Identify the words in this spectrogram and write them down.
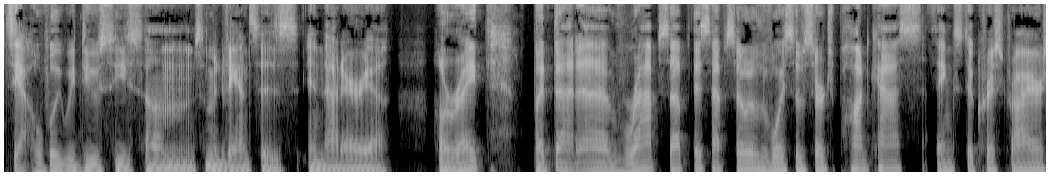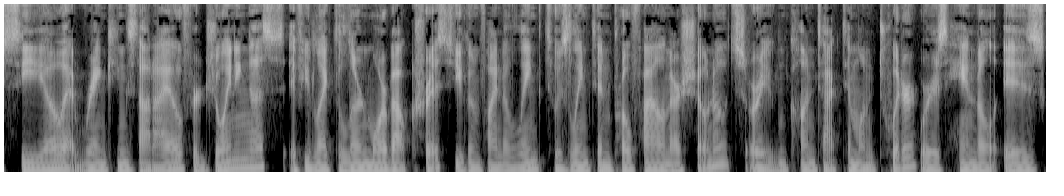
So yeah hopefully we do see some some advances in that area. All right but that uh, wraps up this episode of the Voice of Search podcast. Thanks to Chris Dreyer, CEO at rankings.io, for joining us. If you'd like to learn more about Chris, you can find a link to his LinkedIn profile in our show notes, or you can contact him on Twitter, where his handle is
